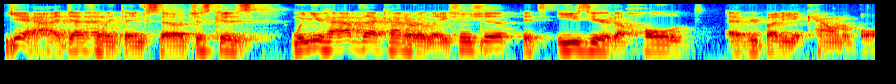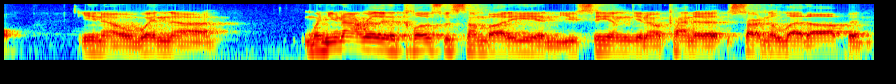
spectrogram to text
Yeah, I definitely think so. Just because when you have that kind of relationship, it's easier to hold everybody accountable. You know, when uh, when you're not really close with somebody and you see them, you know, kind of starting to let up and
